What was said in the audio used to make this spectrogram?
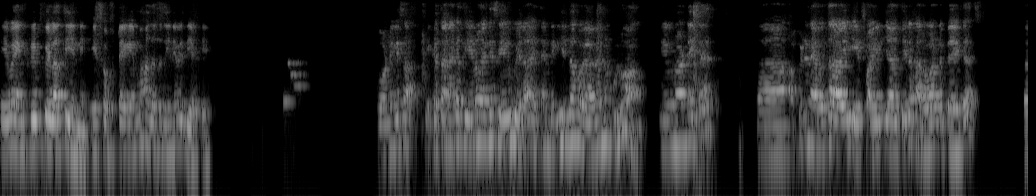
ඒව එන්ක්‍රිප්ට් වෙලා තියෙන්නේ. ඒ software එකෙන්ම හදලා තියෙන විදියක් ඒක. ෆෝන් එකේ එක තැනක තියෙනවා ඒක සේව් වෙලා එතනට ගිහිල්ලා හොයාගන්න පුළුවන්. ඒ වුණාට ඒක අපිට නැවත ආයි ඒ ෆයිල් ජාතියට හරවන්න බෑ ඒක අ,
